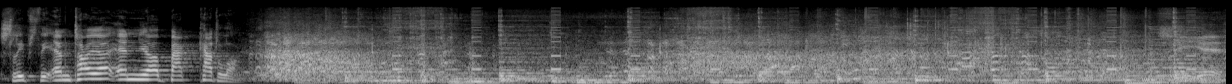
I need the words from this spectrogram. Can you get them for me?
sleeps the entire Enya back catalog. See, yes,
